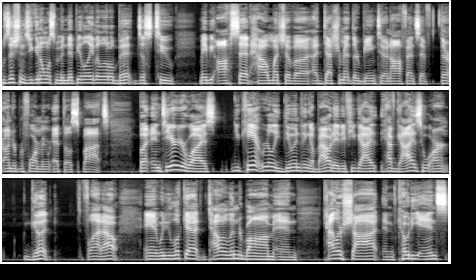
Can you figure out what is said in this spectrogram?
positions you can almost manipulate a little bit just to maybe offset how much of a, a detriment they're being to an offense if they're underperforming at those spots. But interior wise, you can't really do anything about it if you guys have guys who aren't good, flat out. And when you look at Tyler Linderbaum and Kyler Schott and Cody Ince,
